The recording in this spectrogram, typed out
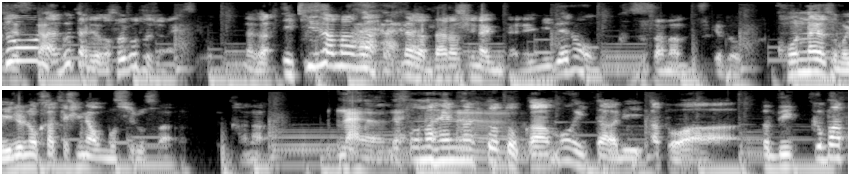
人を殴ったりとかそういうことじゃないですよ。なんか、生き様が、なんかだらしないみたいな意味でのクズさなんですけど、こんなやつもいるのか的な面白さかな。で、なるほどね。その辺の人とかもいたり、あとは、ビッグバッ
